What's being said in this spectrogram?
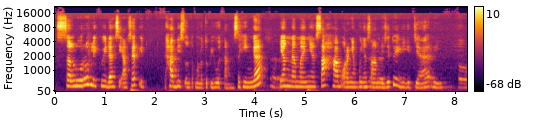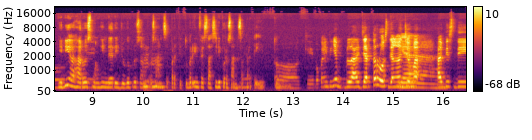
seluruh likuidasi aset itu habis untuk menutupi hutang sehingga yang namanya saham orang yang punya saham di situ ya gigit jari. Oh, Jadi ya harus menghindari juga perusahaan-perusahaan seperti itu, berinvestasi di perusahaan seperti itu. Oke, pokoknya intinya belajar terus, jangan Ya. cuma habis di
